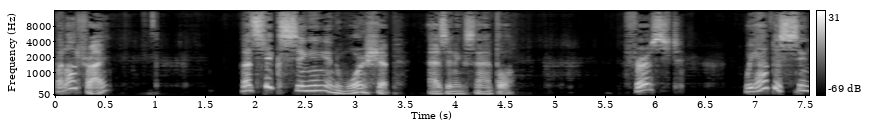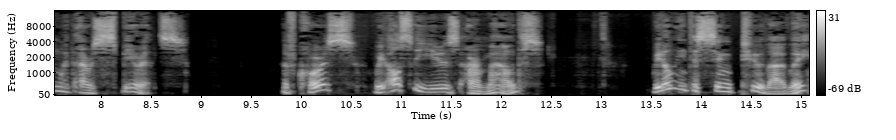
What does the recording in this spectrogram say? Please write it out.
but I'll try. Let's take singing and worship as an example. First, we have to sing with our spirits. Of course, we also use our mouths. We don't need to sing too loudly.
